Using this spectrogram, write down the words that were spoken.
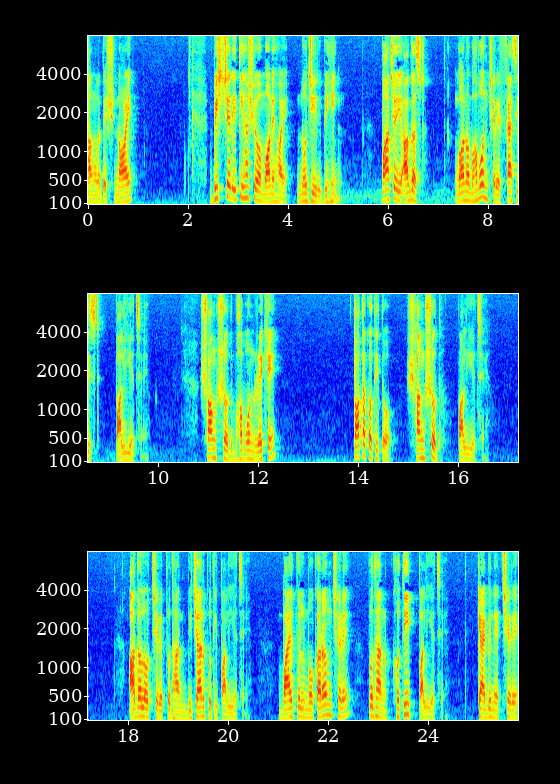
বাংলাদেশ নয় বিশ্বের ইতিহাসেও মনে হয় নজিরবিহীন। পাঁচই আগস্ট গণভবন ছেড়ে ফ্যাসিস্ট পালিয়েছে। সংসদ ভবন রেখে তথাকথিত সাংসদ পালিয়েছে। আদালত ছেড়ে প্রধান বিচারপতি পালিয়েছে। বায়তুল মোকারম ছেড়ে প্রধান খতিব পালিয়েছে। ক্যাবিনেট ছেড়ে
